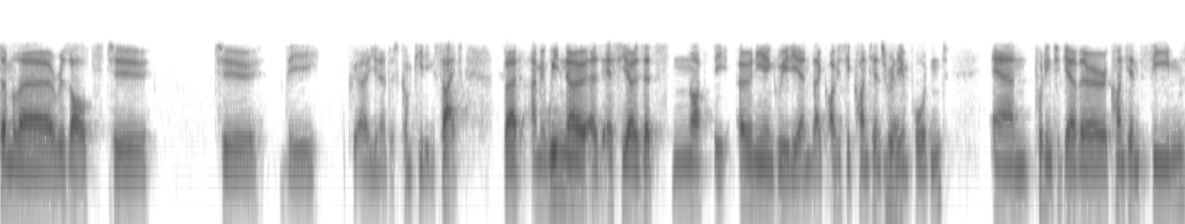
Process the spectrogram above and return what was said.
similar results to to the uh, you know this competing site. But I mean, we know as SEOs that's not the only ingredient. Like obviously, content's really right. important, and putting together content themes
